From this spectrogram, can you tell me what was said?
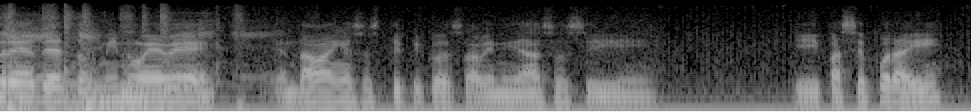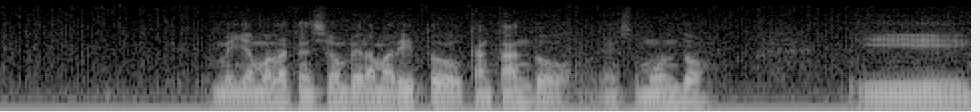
En diciembre del 2009 andaba en esos típicos avenidazos y, y pasé por ahí. Me llamó la atención ver a Marito cantando en su mundo y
